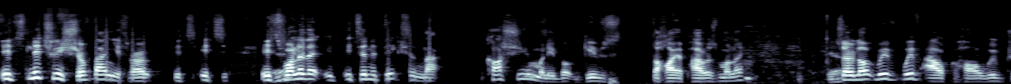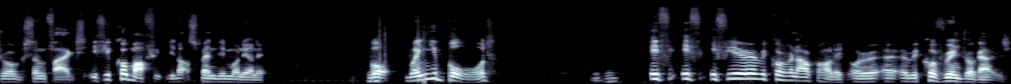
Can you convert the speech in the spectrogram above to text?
it's literally shoved down your throat. It's it's it's Yeah. one of the it, it's an addiction that costs you money but gives the higher powers money. Yeah. So like with with alcohol, with drugs and fags, if you come off it, you're not spending money on it. But when you're bored, Mhm. if if if you're a recovering alcoholic or a, a recovering drug addict,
